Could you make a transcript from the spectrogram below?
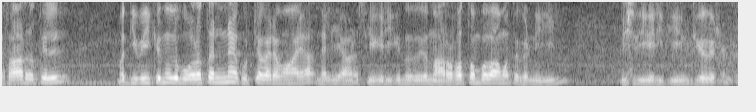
യഥാർത്ഥത്തിൽ മദ്യപിക്കുന്നത് പോലെ തന്നെ കുറ്റകരമായ നിലയാണ് സ്വീകരിക്കുന്നത് എന്ന് അറുപത്തൊമ്പതാമത്തെ ഖണ്ഡിയിൽ വിശദീകരിക്കുകയും ചെയ്തിട്ടുണ്ട്.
